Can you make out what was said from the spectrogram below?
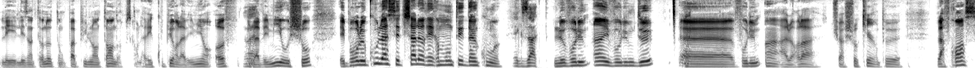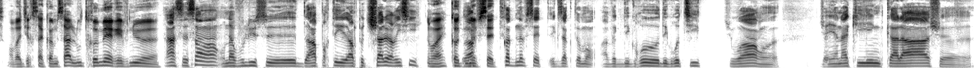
les, internautes n'ont pas pu l'entendre parce qu'on l'avait coupé, on l'avait mis en off, on l'avait mis au chaud. Et pour le coup, là, cette chaleur est remontée d'un coup. Hein. Exact. Le volume 1 et volume 2, euh, volume 1, alors là, tu as choqué un peu la France, on va dire ça comme ça. L'outre-mer est venu. Euh, ah, c'est ça, hein. on a voulu se... apporter un peu de chaleur ici. Ouais, code 9-7. Code 9-7, exactement. Avec des gros, des gros titres, tu vois. Euh, King, Kalash, euh,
